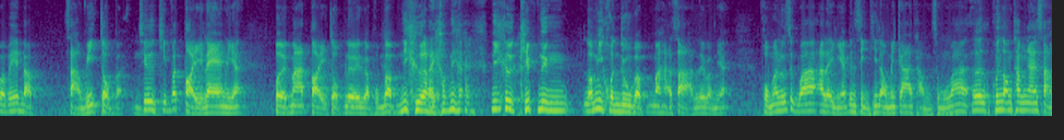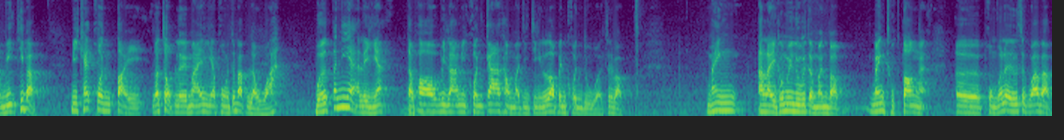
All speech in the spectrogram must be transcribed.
ประเภทแบบสามวิจบอะชื่อคลิปว่าต่อยแรงอะไรเงี้ย เปิดมาต่อยจบเลยแบบผมแบบนี่คืออะไรครับเนี่ยนี่คือคลิปหนึ่งแล้วมีคนดูแบบมหาศาลเลยแบบเนี้ย ผมมารู้สึกว่าอะไรอย่างเงี้ยเป็นสิ่งที่เราไม่กล้าทำสมมุติว่าเออคุณลองทำงานสามวิที่แบบ มีแค่คนต่อยแล้วจบเลยไหมอย่างเงี้ยผมจะแบบเหรอวะเวิร์กปะเนี่ยอะไรเงี้ย แต่พอเวลามีคนกล้าทำมาจริง ๆ แล้วเราเป็นคนดูอะจะแบบแม่งอะไรก็ไม่รู้แต่มันแบบแม่งถูกต้องอะ่ะเออผมก็เลยรู้สึกว่าแบบ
